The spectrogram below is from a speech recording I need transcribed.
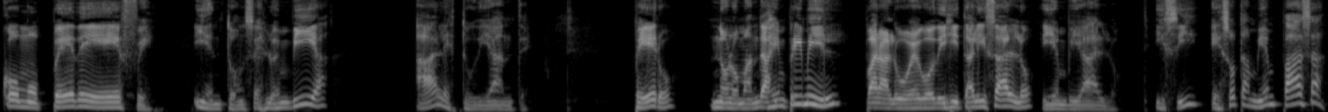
como PDF y entonces lo envía al estudiante. Pero no lo mandas a imprimir para luego digitalizarlo y enviarlo. Y sí, eso también pasa.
